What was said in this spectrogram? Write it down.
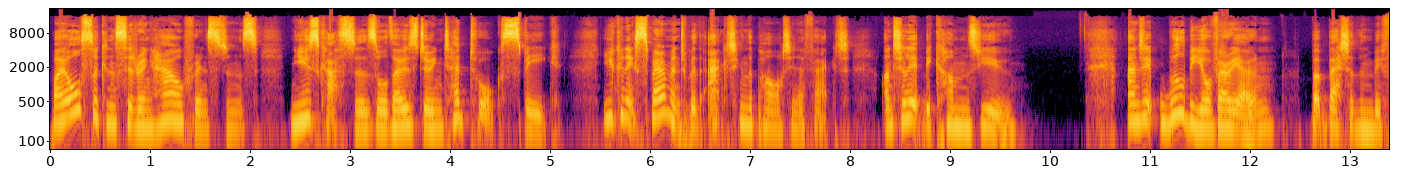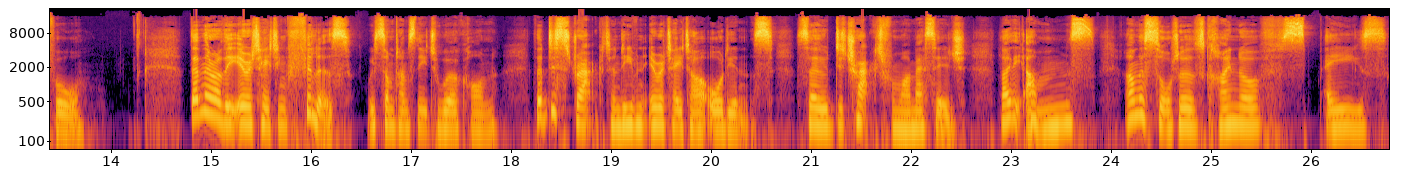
by also considering how, for instance, newscasters or those doing TED Talks speak, you can experiment with acting the part in effect until it becomes you. And it will be your very own, but better than before. Then there are the irritating fillers we sometimes need to work on that distract and even irritate our audience, so detract from our message, like the ums and the sort of, kind of, a's,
